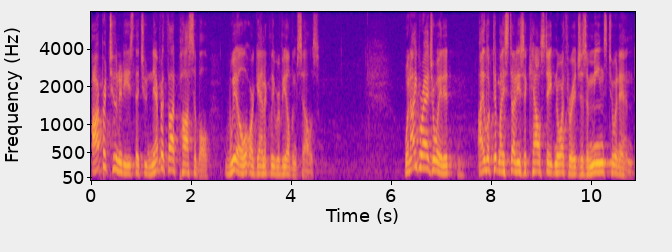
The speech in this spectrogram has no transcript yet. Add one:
Opportunities that you never thought possible will organically reveal themselves. When I graduated, I looked at my studies at Cal State Northridge as a means to an end.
